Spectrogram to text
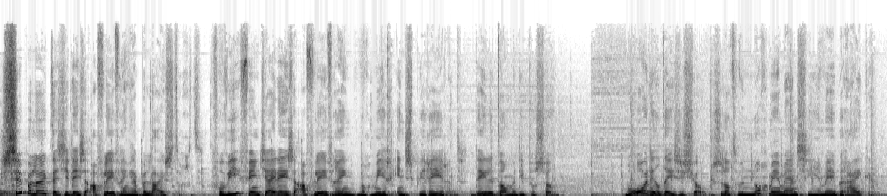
Superleuk dat je deze aflevering hebt beluisterd. Voor wie vind jij deze aflevering nog meer inspirerend? Deel het dan met die persoon. Beoordeel deze show, zodat we nog meer mensen hiermee bereiken.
